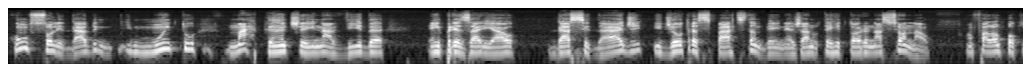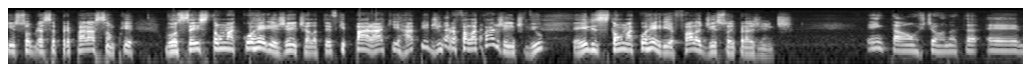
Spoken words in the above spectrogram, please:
consolidado e, e muito marcante aí na vida empresarial da cidade e de outras partes também, né? Já no território nacional. Vamos falar um pouquinho sobre essa preparação, porque vocês estão na correria. Gente, ela teve que parar aqui rapidinho para falar com a gente, viu? Eles estão na correria. Fala disso aí para gente. Então, Jonathan, é,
